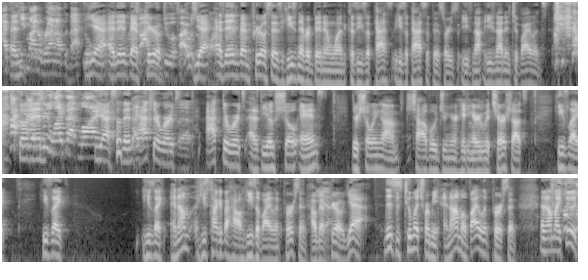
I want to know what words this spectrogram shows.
I think And- he might have ran out the back door. yeah, and then Vampiro do if I was. yeah, in a bar and then fight. Vampiro says he's never been in one because he's a pac- he's a pacifist or he's, he's not he's not into violence. so I then actually like that line. yeah, so then I afterwards, like afterwards, as the show ends, they're showing um Chavo Jr. hitting everyone with chair shots. He's like, he's like, he's like, and I'm he's talking about how he's a violent person. How Yeah. Vampiro, yeah, this is too much for me, and I'm a violent person. And I'm like, dude,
